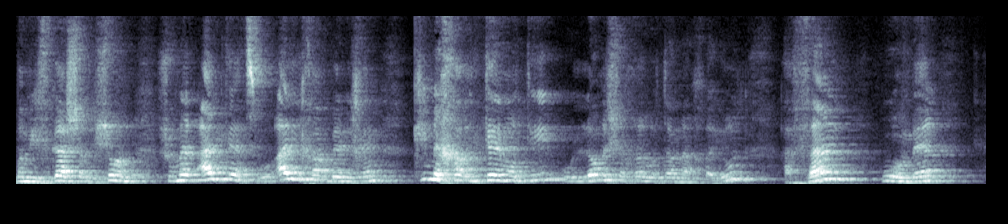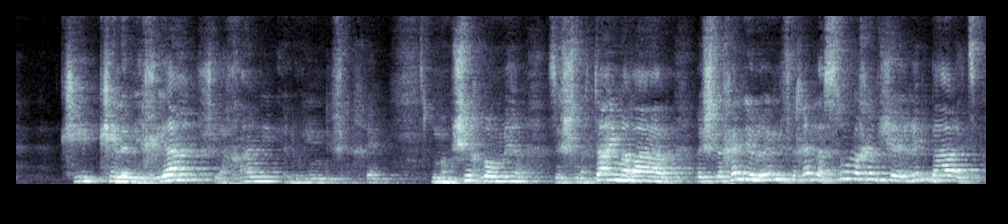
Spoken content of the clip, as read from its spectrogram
במפגש הראשון, שהוא אומר, אל תעצרו, אל יכר בעיניכם, כי מכרתם אותי, הוא לא משחרר אותה מאחריות, אבל הוא אומר, כי, כי למחיה שלחני אלוהים לפניכם. הוא ממשיך ואומר, זה שנתיים הרעב, ושלחני אלוהים לפניכם, ואסור לכם שארית בארץ,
